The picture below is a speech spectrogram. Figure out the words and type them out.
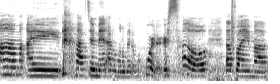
um, I have to admit I'm a little bit of a hoarder, so that's why I'm uh,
